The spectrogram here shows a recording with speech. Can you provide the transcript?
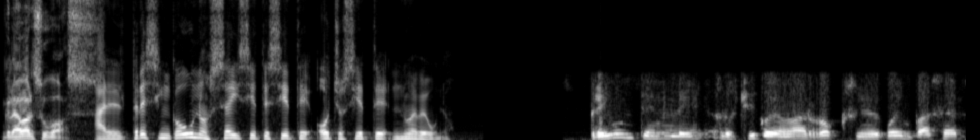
grabar su voz. Al 351-677-8791. Pregúntenle a los chicos de Mamá Rock si me pueden pasar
